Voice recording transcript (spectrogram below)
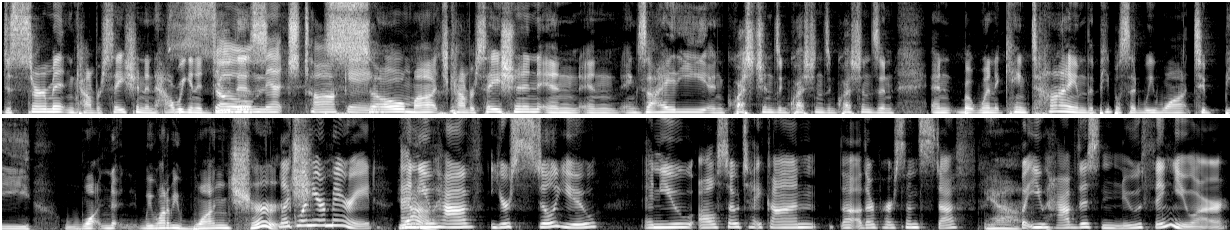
discernment and conversation and how are we going to so do this. So much talking. So much conversation and and anxiety and questions and questions and questions and and but when it came time, the people said we want to be one. We want to be one church. like when you're married Yeah. and you have you're still you and you also take on the other person's stuff. Yeah. but you have this new thing you are.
